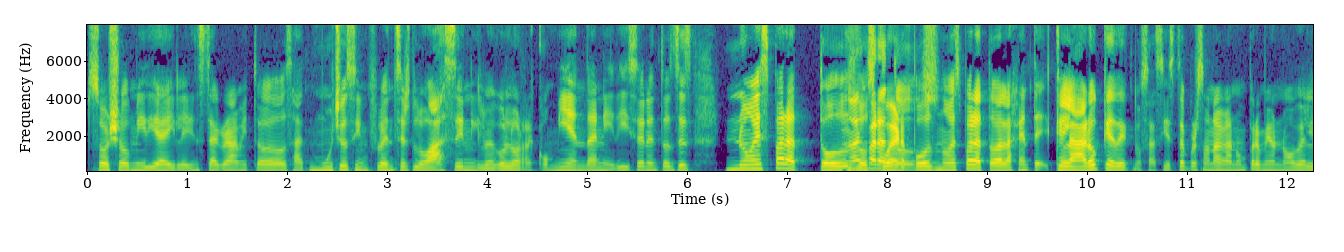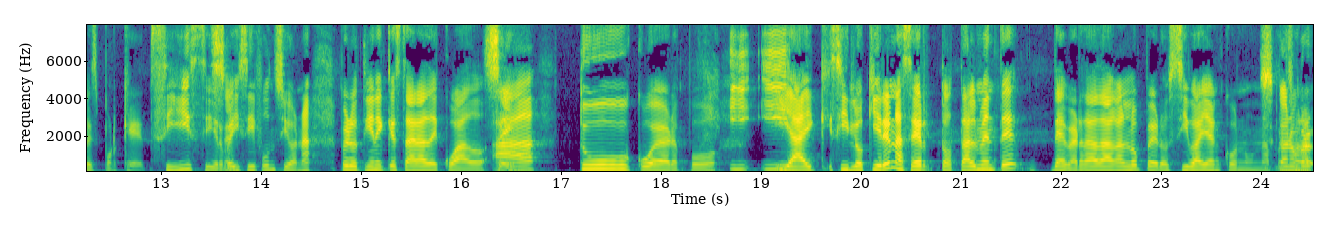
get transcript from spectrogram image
social media y el Instagram y todo, o sea, muchos influencers lo hacen y luego lo recomiendan y dicen, entonces no es para todos los cuerpos, no es para toda la gente. Claro que, o sea, si esta persona gana un premio Nobel es porque sí sirve y sí funciona, pero tiene que estar adecuado a tu cuerpo. Y, y, hay si lo quieren hacer totalmente de verdad háganlo pero sí vayan con una persona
